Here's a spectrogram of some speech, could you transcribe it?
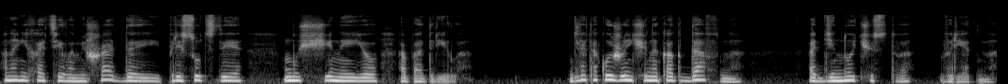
Она не хотела мешать, да и присутствие мужчины ее ободрило. Для такой женщины, как Дафна, одиночество вредно.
